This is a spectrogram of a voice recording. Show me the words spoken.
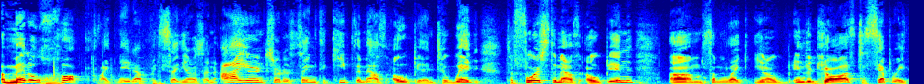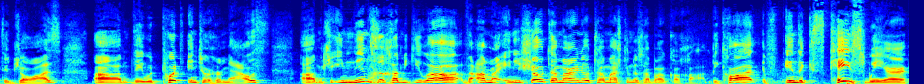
a metal hook, like made of, you know, it's an iron sort of thing to keep the mouth open, to wed, to force the mouth open, um, something like, you know, in the jaws, to separate the jaws. Um, they would put into her mouth. Um, because in the case where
